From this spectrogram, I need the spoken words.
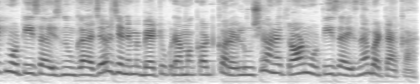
એક મોટી સાઇઝનું ગાજર, જેને મેં બે ટુકડામાં કટ કરેલું છે, અને ત્રણ મોટી સાઇઝના બટાકા.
